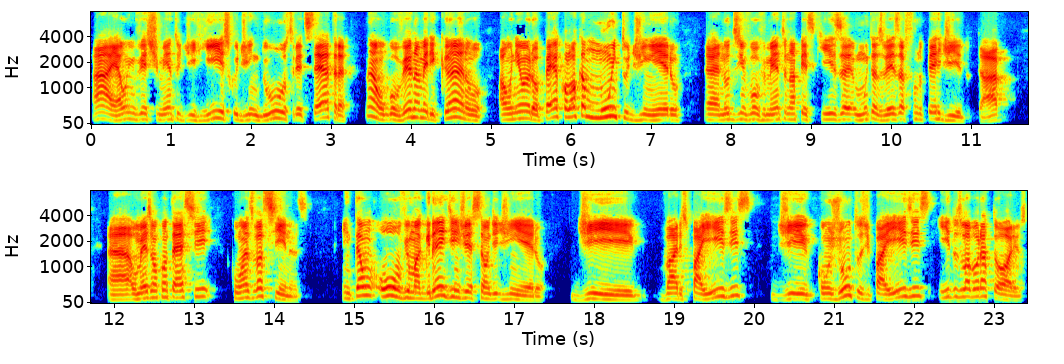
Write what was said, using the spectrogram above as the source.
ah, é um investimento de risco, de indústria, etc. Não, o governo americano, a União Europeia coloca muito dinheiro é, no desenvolvimento, na pesquisa, muitas vezes a fundo perdido, tá? Uh, o mesmo acontece com as vacinas. Então, houve uma grande injeção de dinheiro de vários países, de conjuntos de países e dos laboratórios.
